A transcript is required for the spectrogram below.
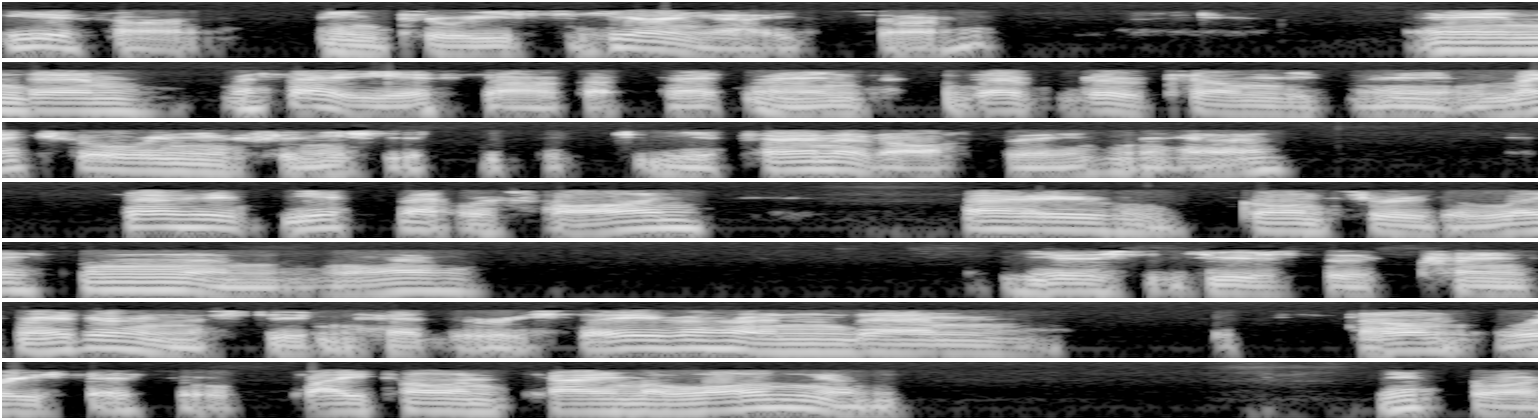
earphone, into his hearing aid, sorry. And um, I say yes, so I got that, man. They, they were telling me, man, make sure when you finish it, you turn it off then, you know. So, yep, that was fine. So, gone through the lesson and, you know, used, used the transmitter and the student had the receiver and um, time, recess or playtime came along and, yep, I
